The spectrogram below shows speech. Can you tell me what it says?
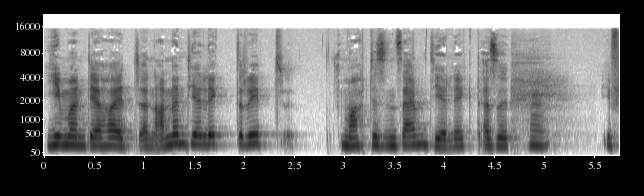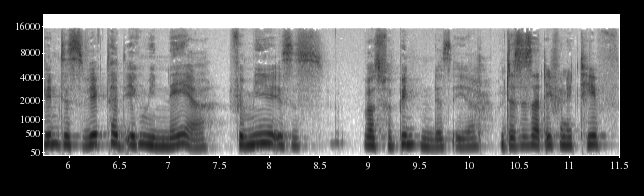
jemand, der halt einen anderen Dialekt redet, macht es in seinem Dialekt. Also hm. ich finde, es wirkt halt irgendwie näher. Für mich ist es was Verbindendes eher. Und das ist ja definitiv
